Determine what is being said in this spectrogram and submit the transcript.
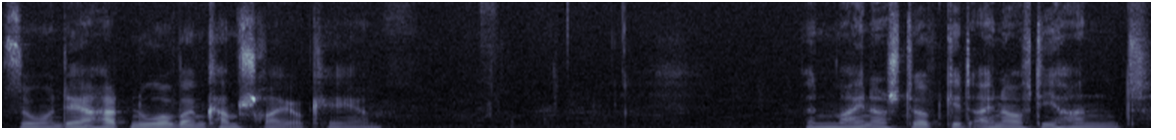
So, und der hat nur beim Kampfschrei, okay. Wenn meiner stirbt, geht einer auf die Hand.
